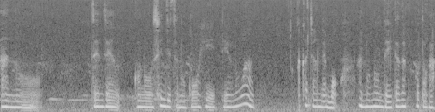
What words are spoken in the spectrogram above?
あの全然この真実のコーヒーっていうのは赤ちゃんでもあの飲んでいただくことが、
